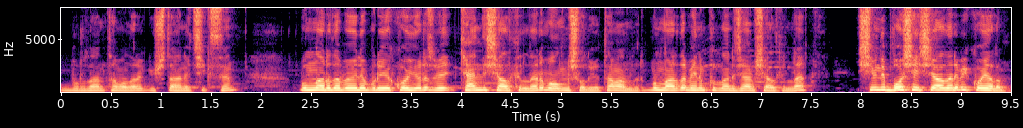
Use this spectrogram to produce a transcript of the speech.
buradan tam olarak 3 tane çıksın. Bunları da böyle buraya koyuyoruz ve kendi şalkırlarım olmuş oluyor. Tamamdır. Bunlar da benim kullanacağım şalkırlar. Şimdi boş eşyaları bir koyalım.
